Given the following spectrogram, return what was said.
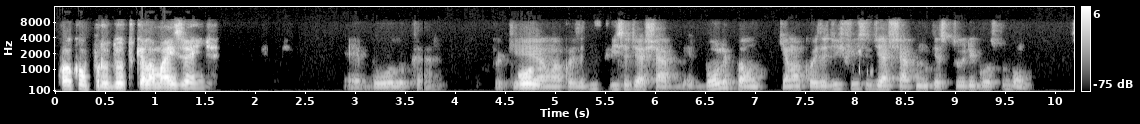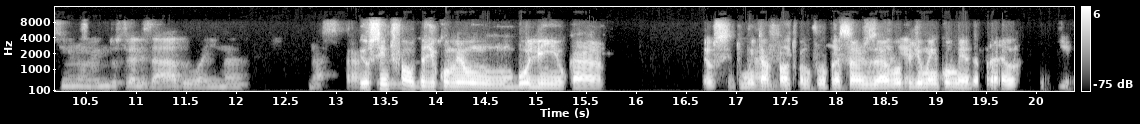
Qual é o produto que ela mais vende? É bolo, cara. Porque bolo. é uma coisa difícil de achar. É bolo e pão, que é uma coisa difícil de achar com textura e gosto bom. Assim, no industrializado ou aí na, nas praças. Eu sinto falta de comer um bolinho, cara. Eu sinto muita falta. Quando for para São José, eu vou pedir uma encomenda para ela. Se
